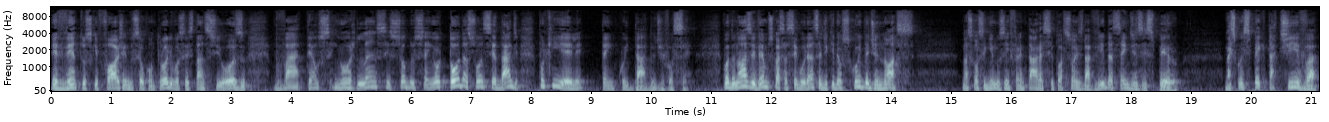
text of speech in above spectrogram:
Eventos que fogem do seu controle, você está ansioso. Vá até o Senhor, lance sobre o Senhor toda a sua ansiedade, porque Ele tem cuidado de você. Quando nós vivemos com essa segurança de que Deus cuida de nós, nós conseguimos enfrentar as situações da vida sem desespero, mas com expectativa,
